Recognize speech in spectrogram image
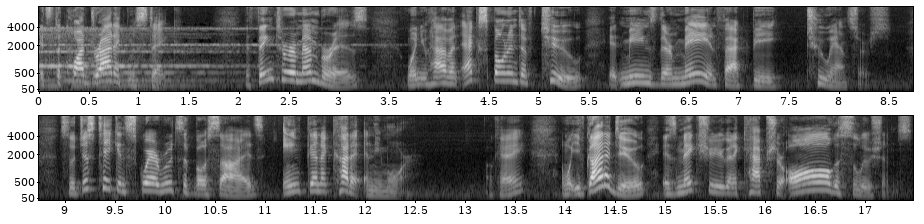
it's the quadratic mistake. The thing to remember is when you have an exponent of 2, it means there may, in fact, be two answers. So just taking square roots of both sides ain't going to cut it anymore. Okay? And what you've got to do is make sure you're going to capture all the solutions.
